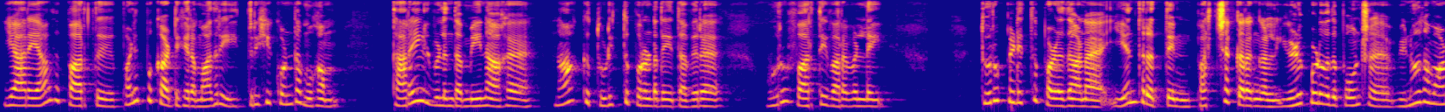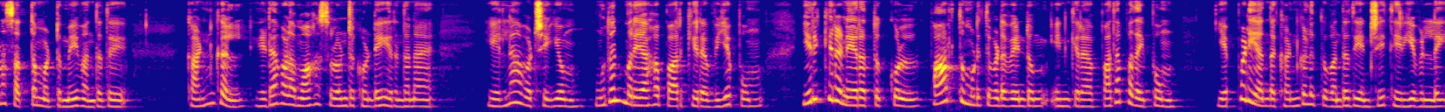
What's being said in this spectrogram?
யாரையாவது பார்த்து பழிப்பு காட்டுகிற மாதிரி திருகி கொண்ட முகம். தரையில் விழுந்த மீனாக நாக்கு துடித்து புரண்டதை தவிர ஒரு வார்த்தை வரவில்லை. துருப்பிடித்து பழுதான இயந்திரத்தின் பற்சக்கரங்கள் இழுபடுவது போன்ற வினோதமான சத்தம் மட்டுமே வந்தது. கண்கள் இடவளமாக சுழன்று கொண்டே இருந்தன. எல்லாவற்றையும் முதன்முறையாக பார்க்கிற வியப்பும் இருக்கிற நேரத்துக்குள் பார்த்து முடித்துவிட வேண்டும் என்கிற பதப்பதைப்பும் எப்படி அந்த கண்களுக்கு வந்தது என்றே தெரியவில்லை.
